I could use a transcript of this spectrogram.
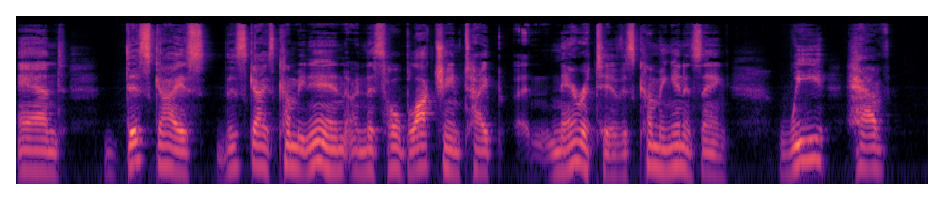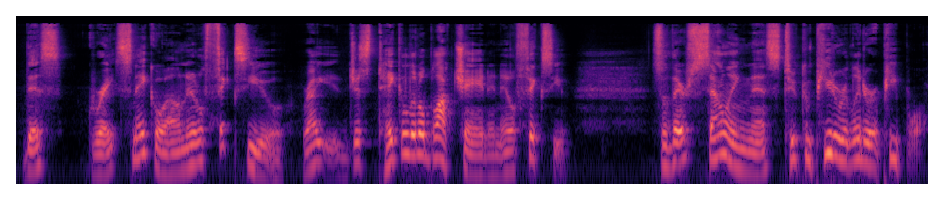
And this guy's this guy's coming in and this whole blockchain type narrative is coming in and saying we have this great snake oil and it'll fix you right just take a little blockchain and it'll fix you so they're selling this to computer illiterate people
